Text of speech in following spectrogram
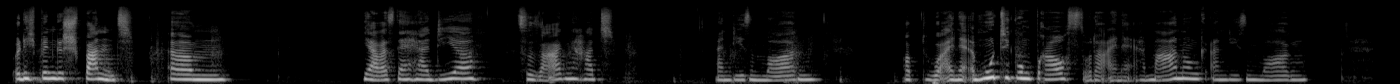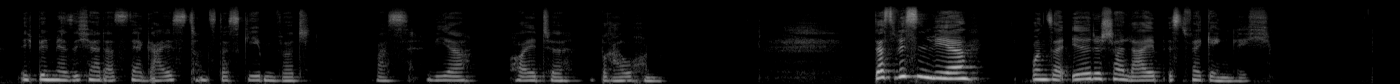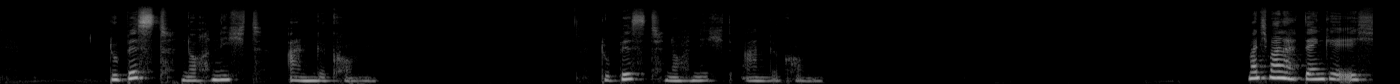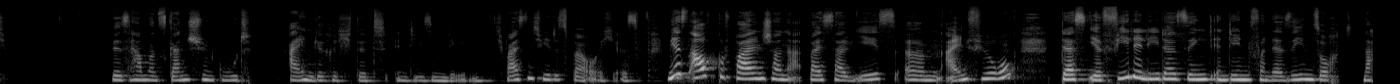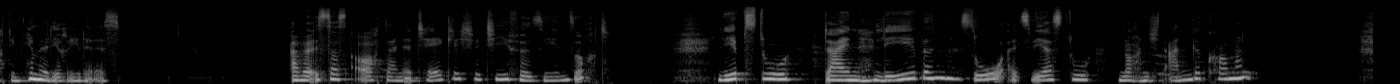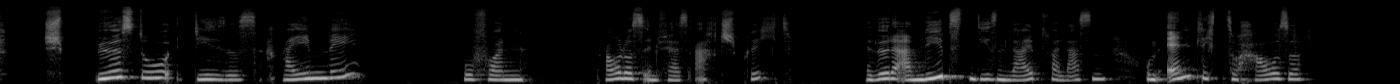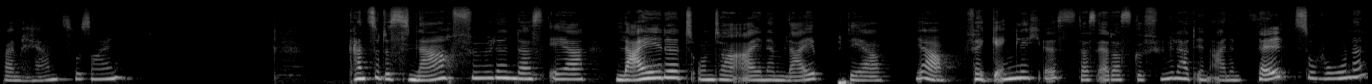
und ich bin gespannt, ähm, ja, was der Herr dir zu sagen hat an diesem Morgen. Ob du eine Ermutigung brauchst oder eine Ermahnung an diesem Morgen. Ich bin mir sicher, dass der Geist uns das geben wird, was wir heute brauchen. Das wissen wir, unser irdischer Leib ist vergänglich. Du bist noch nicht angekommen. Du bist noch nicht angekommen. Manchmal denke ich, wir haben uns ganz schön gut eingerichtet in diesem Leben. Ich weiß nicht, wie das bei euch ist. Mir ist aufgefallen schon bei Xaviers ähm, Einführung, dass ihr viele Lieder singt, in denen von der Sehnsucht nach dem Himmel die Rede ist. Aber ist das auch deine tägliche tiefe Sehnsucht? Lebst du dein Leben so, als wärst du noch nicht angekommen? Spürst du dieses Heimweh, wovon Paulus in Vers 8 spricht? Er würde am liebsten diesen Leib verlassen, um endlich zu Hause beim Herrn zu sein? Kannst du das nachfühlen, dass er leidet unter einem Leib, der ja vergänglich ist, dass er das Gefühl hat, in einem Zelt zu wohnen?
